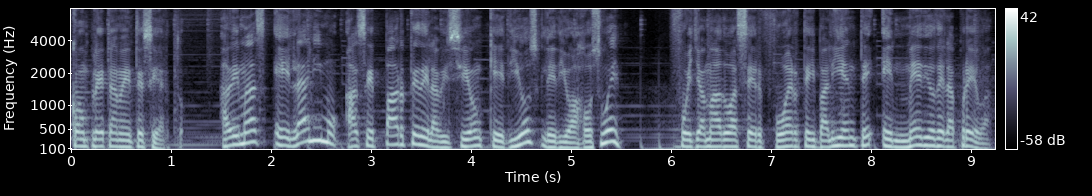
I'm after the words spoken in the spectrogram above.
Completamente cierto. Además, el ánimo hace parte de la visión que Dios le dio a Josué. Fue llamado a ser fuerte y valiente en medio de la prueba,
